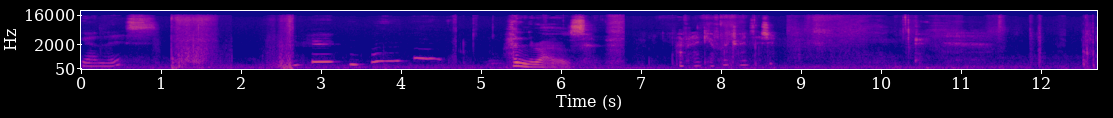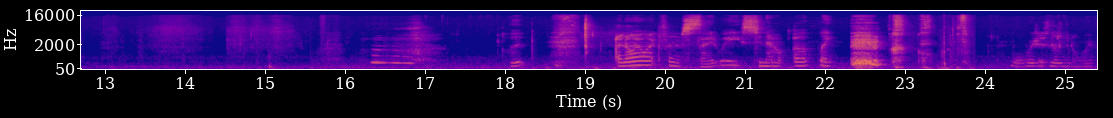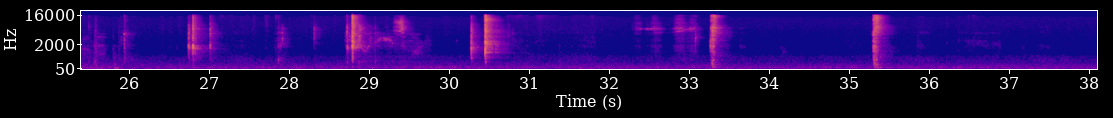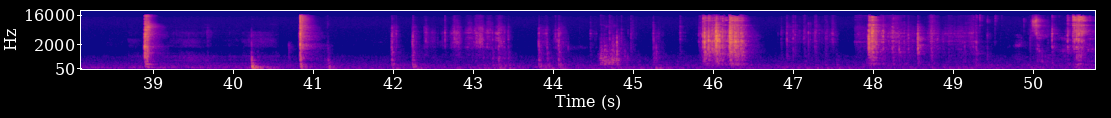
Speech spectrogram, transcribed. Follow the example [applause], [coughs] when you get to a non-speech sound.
this. Mm-hmm. Henry's. I have an idea for a transition. Okay. what? [sighs] I know I went from sideways to now up, like. [coughs] well, we're just not gonna worry about that. Enjoy the ASMR. Sold out.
